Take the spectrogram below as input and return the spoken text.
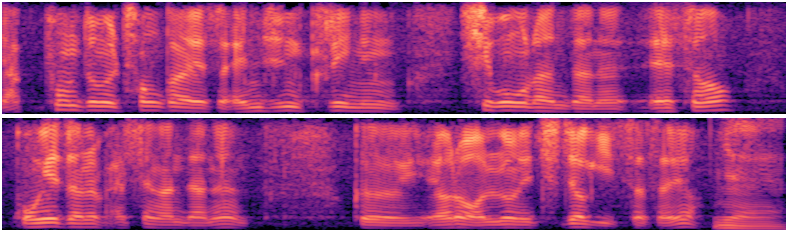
약품 등을 첨가해서 엔진 클리닝 시공을 한다는 해서 공회전을 발생한다는 그 여러 언론의 지적이 있어서요. 예.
